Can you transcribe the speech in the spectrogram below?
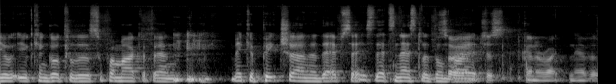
you, you can go to the supermarket and make a picture, and then the app says, That's Nestle, don't so buy I'm it. just going to write never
